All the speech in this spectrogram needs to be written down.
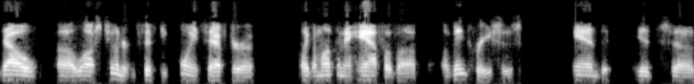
Dow uh, lost 250 points after a, like a month and a half of uh, of increases, and it's uh,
